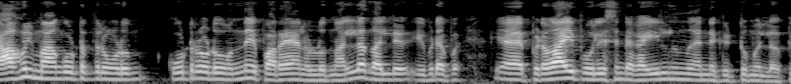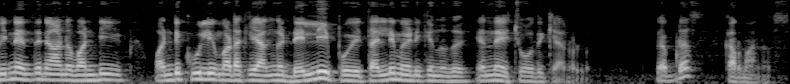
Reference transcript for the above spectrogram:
രാഹുൽ മാങ്കൂട്ടത്തിനോടും കൂട്ടരോടും ഒന്നേ പറയാനുള്ളൂ നല്ല തല്ല് ഇവിടെ പിണറായി പോലീസിന്റെ കയ്യിൽ നിന്ന് തന്നെ കിട്ടുമല്ലോ. പിന്നെ എന്തിനാണ് വണ്ടി വണ്ടിക്കൂലി മടക്കി അങ്ങ് ഡൽഹിയിൽ പോയി തല്ല് മേടിക്കുന്നത് എന്നേ ചോദിക്കാനുള്ളൂ. വെബ് ഡെസ്ക് കർമാനോസ്.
